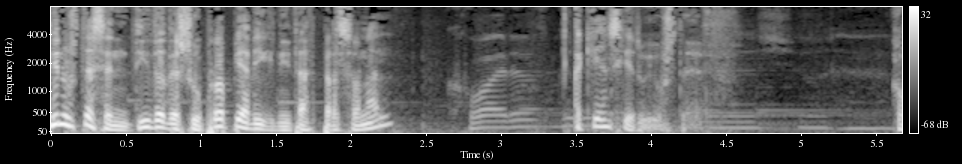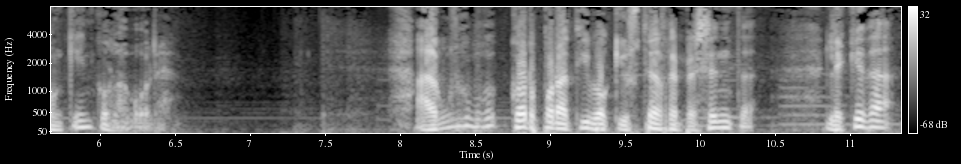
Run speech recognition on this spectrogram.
¿Tiene usted sentido de su propia dignidad personal? ¿A quién sirve usted? ¿Con quién colabora? ¿Algún grupo corporativo que usted representa ¿Le queda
